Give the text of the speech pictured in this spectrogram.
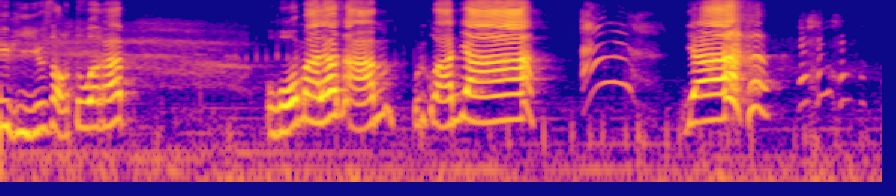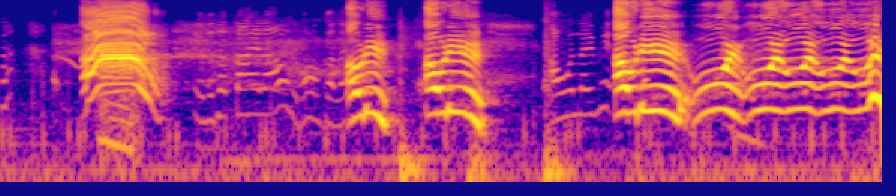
มีผีอยู่สองตัวครับโอ้โหมาแล้วสามคุณขวานอยาอยาเดี๋ยวมันจะตายแล้วเดี๋ยวออกก่อนแล้วเอาดิเอาดิเอาเลยพี่เอาดิอุ้ยอุ้ยอุ้ยอุ้ยอุ้ย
